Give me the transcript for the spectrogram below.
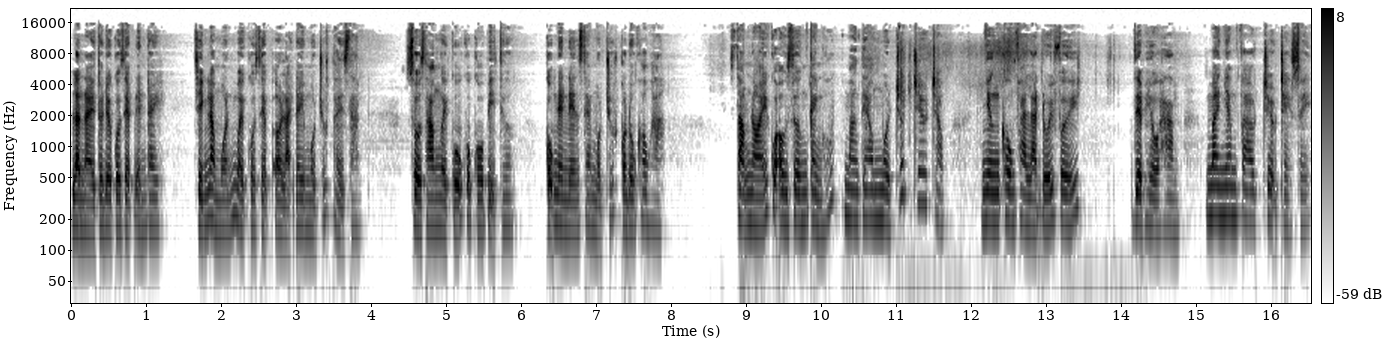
Lần này tôi đưa cô Diệp đến đây, chính là muốn mời cô Diệp ở lại đây một chút thời gian. Dù sao người cũ của cô bị thương, cũng nên đến xem một chút có đúng không hả? Giọng nói của Âu Dương Cảnh Húc mang theo một chút trêu chọc, nhưng không phải là đối với Diệp Hiểu Hàm mà nhằm vào Triệu Trạch Duệ.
